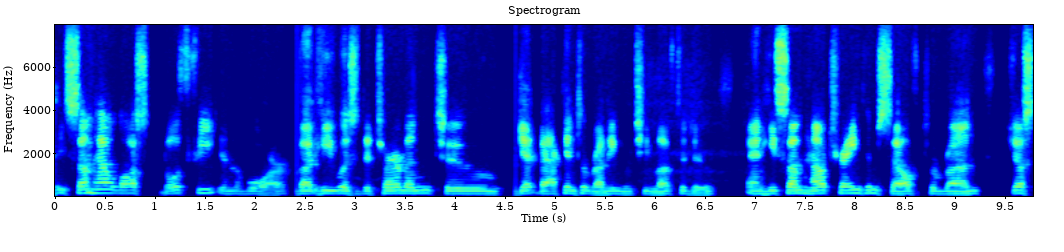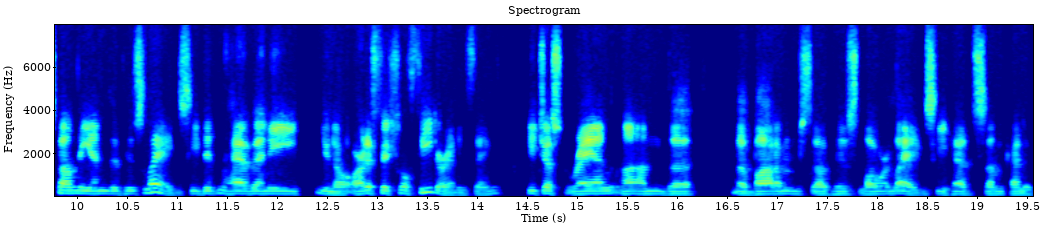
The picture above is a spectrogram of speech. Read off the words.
he somehow lost both feet in the war, but he was determined to get back into running, which he loved to do. And he somehow trained himself to run just on the end of his legs. He didn't have any, you know, artificial feet or anything. he just ran on the the bottoms of his lower legs. He had some kind of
